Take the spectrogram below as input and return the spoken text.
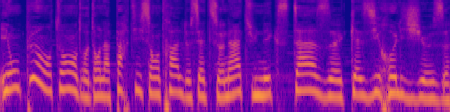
et on peut entendre dans la partie centrale de cette sonate une extase quasi religieuse.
